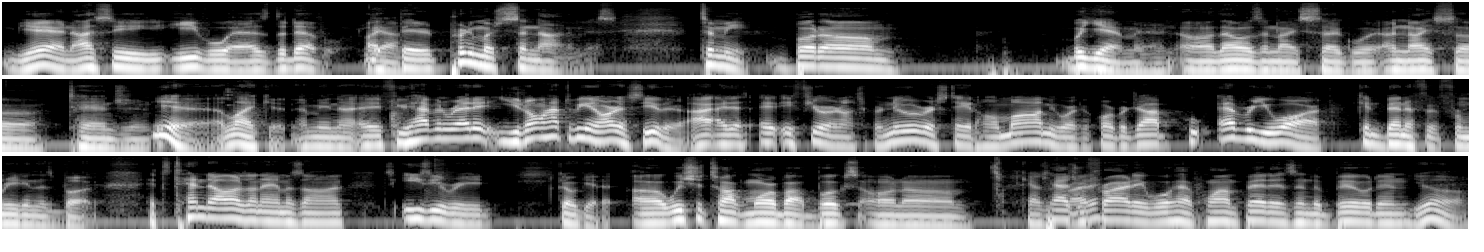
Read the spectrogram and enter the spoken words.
Yeah, and I see evil as the devil. Like Yeah. they're pretty much synonymous to me. But um but yeah, man, uh that was a nice segue, a nice uh tangent. Yeah, I like it. I mean, uh, if you haven't read it, you don't have to be an artist either. I, I just, if you're an entrepreneur, a stay-at-home mom, you work a corporate job, whoever you are can benefit from reading this book. It's ten dollars on Amazon. It's easy read. Go get it. Uh, we should talk more about books on um, Casual Casual, Friday? Friday? We'll have Juan Perez in the building. Yeah.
